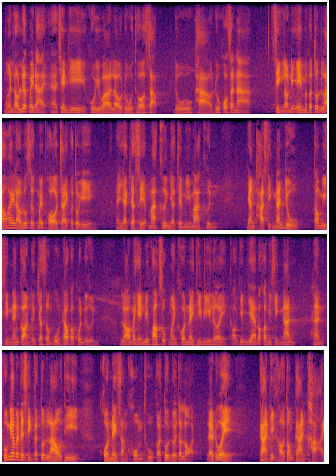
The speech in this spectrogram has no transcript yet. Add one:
เหมือนเราเลือกไม่ได้เช่นที่คุยว่าเราดูโทรศัพท์ ดูข่าว ดูโฆษณา สิ่งเหล่านี้เองมันกระตุ้นเล้าให้เรารู้สึกไม่พอใจกับตัวเอง อยากจะเสพมากขึ้น อยากจะมีมากขึ้น ยังขาดสิ่งนั้นอยู่ ต้องมีสิ่งนั้นก่อนถึงจะสมบูรณ์เท่ากับคนอื่น เราไม่เห็นมีความสุขเหมือนคนในทีวีเลย เขายิ้มแย้มว่าเขามีสิ่งนั้นพวกนี้มันเป็นสิ่งกระตุ้นเราที่คนในสังคมถูกกระตุ้นโดยตลอด แล้วด้วยการที่เขาต้องการขาย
